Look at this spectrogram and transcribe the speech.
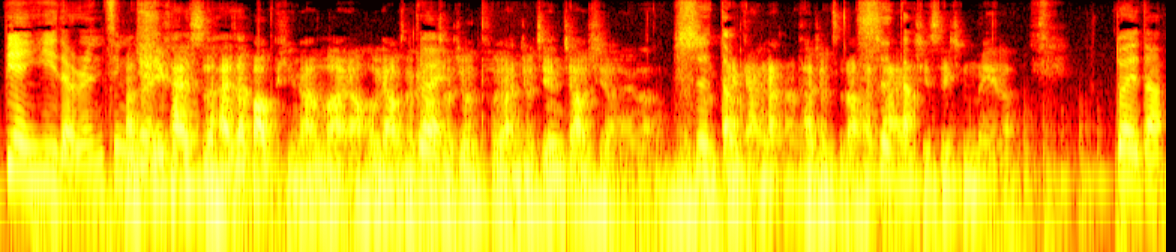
变异的人进反正一。开始还在报平安嘛，然后聊着聊着就突然就尖叫起来了，是的被感染了，他就知道他的家人其实已经没了。对的，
